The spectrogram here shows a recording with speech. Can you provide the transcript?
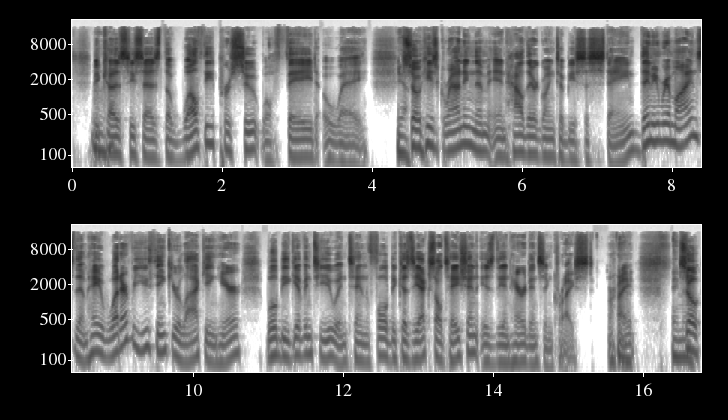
mm-hmm. because mm-hmm. he says, The wealthy pursuit will fade away. Yeah. So he's grounding them in how they're going to be sustained. Then he reminds them, Hey, whatever you think you're lacking here will be given to you in tenfold, because the exaltation is the inheritance in Christ. Right? Amen. So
